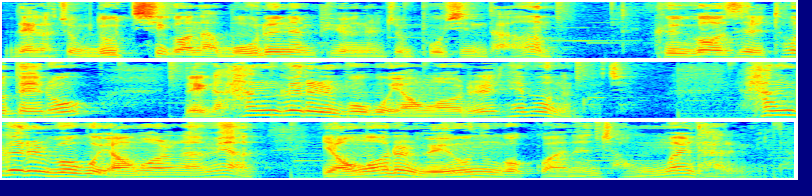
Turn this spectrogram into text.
내가 좀 놓치거나 모르는 표현을 좀 보신 다음 그것을 토대로 내가 한글을 보고 영어를 해보는 거죠. 한글을 보고 영어를 하면 영어를 외우는 것과는 정말 다릅니다.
